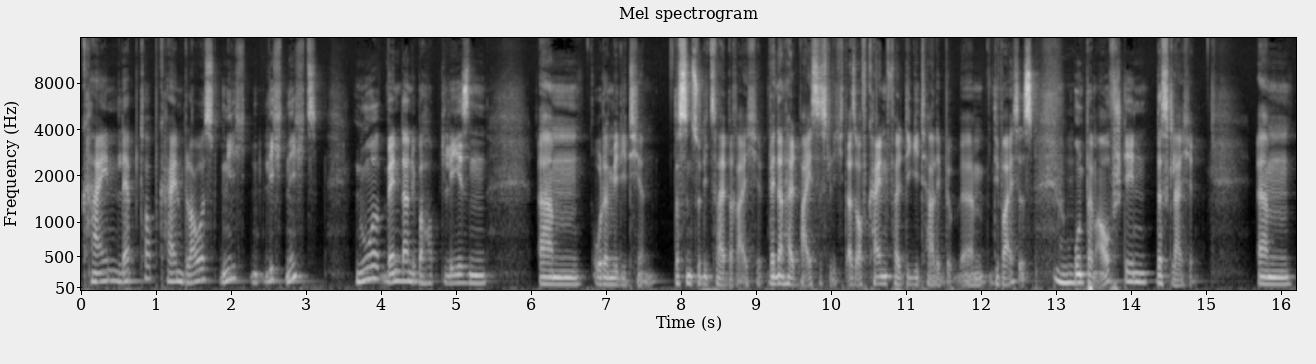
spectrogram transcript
kein Laptop, kein blaues nicht, Licht, nichts. Nur wenn dann überhaupt lesen ähm, oder meditieren. Das sind so die zwei Bereiche. Wenn dann halt weißes Licht, also auf keinen Fall digitale ähm, Devices. Mhm. Und beim Aufstehen das gleiche. Ähm,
